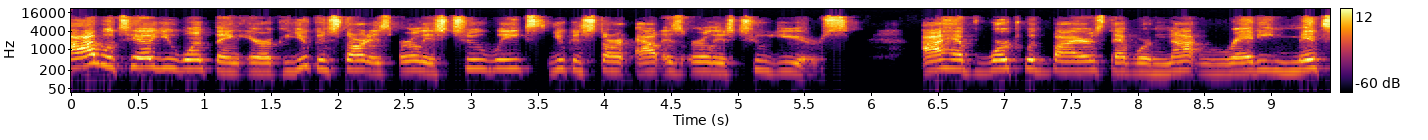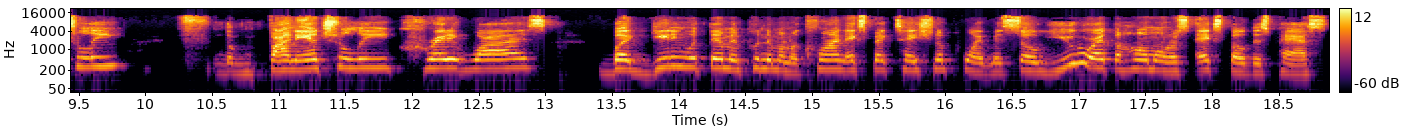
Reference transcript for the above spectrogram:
I will tell you one thing, Erica. You can start as early as two weeks. You can start out as early as two years. I have worked with buyers that were not ready mentally, financially, credit wise, but getting with them and putting them on a client expectation appointment. So you were at the homeowners expo this past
